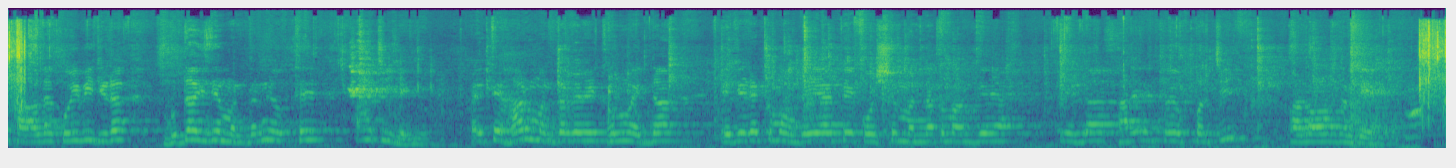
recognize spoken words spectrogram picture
ਸਾਲ ਦਾ ਕੋਈ ਵੀ ਜਿਹੜਾ ਬੁੱਧਾ ਜੀ ਦੇ ਮੰਦਿਰ ਨੇ ਉੱਥੇ ਆਹ ਚੀਜ਼ ਹੈਗੀ ਇੱਥੇ ਹਰ ਮੰਦਿਰ ਦੇ ਵਿੱਚ ਤੁਹਾਨੂੰ ਇਦਾਂ ਇਹ ਜਿਹੜੇ ਘੁਮਾਉਂਦੇ ਆ ਤੇ ਕੁਝ ਮੰਨਤ ਮੰਨਦੇ ਆ ਇਦਾਂ ਸਾਰੇ ਇੱਥੇ ਉੱਪਰ ਚ ਹੀ ਰੌਣ ਆ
